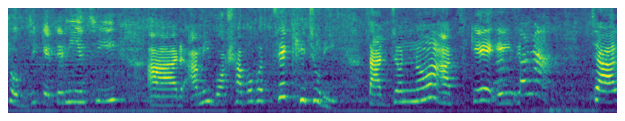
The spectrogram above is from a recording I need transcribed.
সবজি কেটে নিয়েছি আর আমি বসাবো হচ্ছে খিচুড়ি। তার জন্য আজকে এই যে চাল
